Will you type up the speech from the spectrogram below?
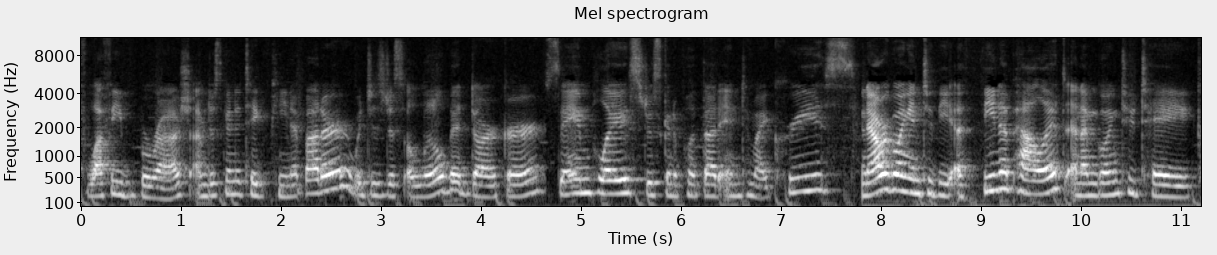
fluffy brush, I'm just gonna take peanut butter, which is just a little bit darker. Same place, just gonna put that into my crease. Now we're going into the Athena palette, and I'm going to take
